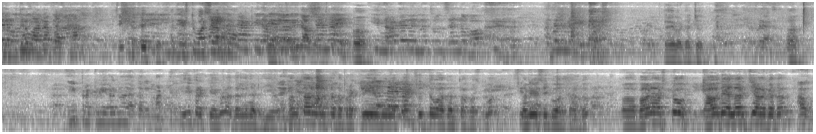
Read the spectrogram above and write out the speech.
ಶುದ್ಧವಾದ ಭಸ್ಮ. ಅದು ಎಷ್ಟು ವರ್ಷ ಆದರೂ ದಯಮಾಡಿ ಅಜ್ಜ. ಹಾ. ಈ ಪ್ರಕ್ರಿಯೆಗಳನ್ನು ಅದರಲ್ಲಿ ಮಾಡ್ತೇವೆ ಈ ಪ್ರಕ್ರಿಯೆಗಳು ಅದರಲ್ಲಿ ನಡೆದಿ ಹಂತಾನುಹಂತದ ಪ್ರಕ್ರಿಯೆ ಮೂಲಕ ಶುದ್ಧವಾದಂತಹ ಭಸ್ಮ ನಮಗೆ ಸಿಗುವಂತಹದ್ದು. ಆ, ಬಹಳಷ್ಟು ಯಾವುದೇ ಅಲರ್ಜಿ ಆಗದ. ಹೌದು.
